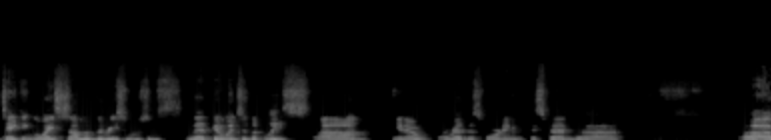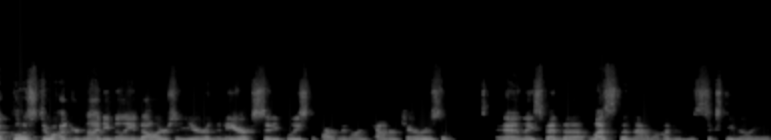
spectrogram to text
taking away some of the resources that go into the police. Um, you know, I read this morning that they spend uh, uh, close to 190 million dollars a year in the New York City Police Department on counterterrorism, and they spend uh, less than that, 160 million,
